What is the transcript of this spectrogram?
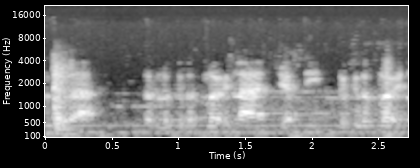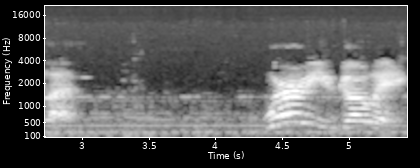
Look at that. A look at the floating land, Jesse. Look at the floating land. Where are you going?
